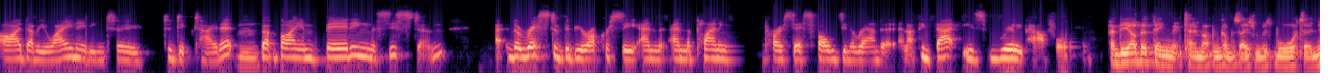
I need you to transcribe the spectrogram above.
IWA needing to to dictate it, mm. but by embedding the system, uh, the rest of the bureaucracy and and the planning process folds in around it. And I think that is really powerful. And the other thing that came up in conversation was water. And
